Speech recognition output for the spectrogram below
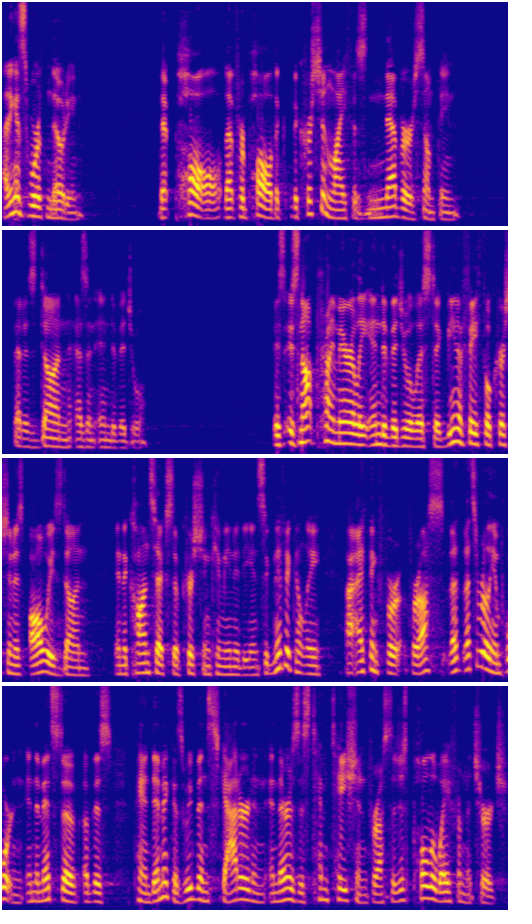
I think it's worth noting that Paul, that for Paul, the, the Christian life is never something that is done as an individual. It's, it's not primarily individualistic. Being a faithful Christian is always done in the context of Christian community. And significantly, I think for, for us, that, that's really important in the midst of, of this pandemic as we've been scattered and, and there is this temptation for us to just pull away from the church.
